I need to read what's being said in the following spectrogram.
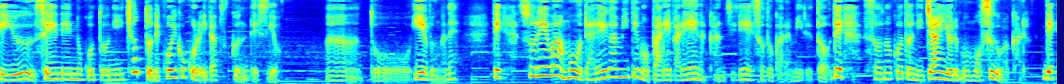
ていう青年のことに、ちょっとね、恋心抱くんですよ。うんと、イエブンがね。で、それはもう誰が見てもバレバレな感じで、外から見ると。で、そのことにジャンよりももうすぐわかる。で、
